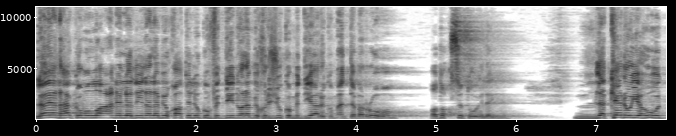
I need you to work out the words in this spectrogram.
لا ينهاكم الله عن الذين لم يقاتلوكم في الدين ولم يخرجوكم من دياركم أن تبروهم وتقسطوا إليهم. لا كانوا يهود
